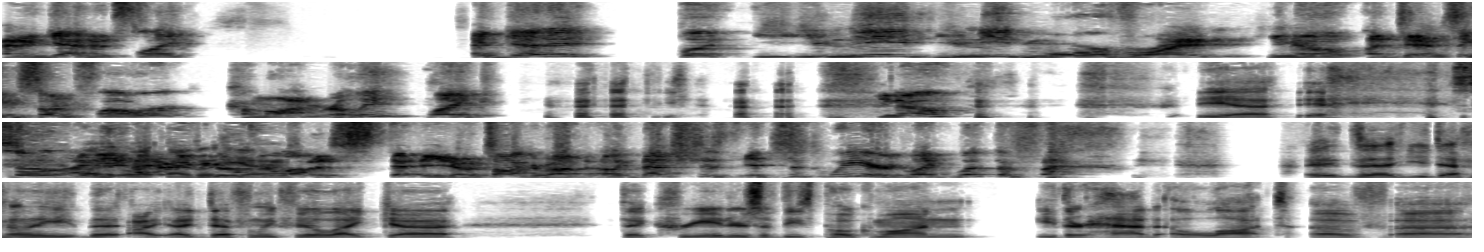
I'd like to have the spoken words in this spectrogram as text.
And again, it's like I get it, but you need you need more variety. You know, a dancing sunflower. Come on, really? Like, you know? yeah, yeah. So I I- mean, I, I don't even don't- know if yeah. I want to, st- you know, talk about that. Like, that's just it's just weird. Like, what the? F- It, uh, you definitely that I, I definitely feel like uh, the creators of these Pokemon either had a lot of uh,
